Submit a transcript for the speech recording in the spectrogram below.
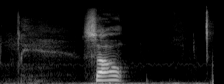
So,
